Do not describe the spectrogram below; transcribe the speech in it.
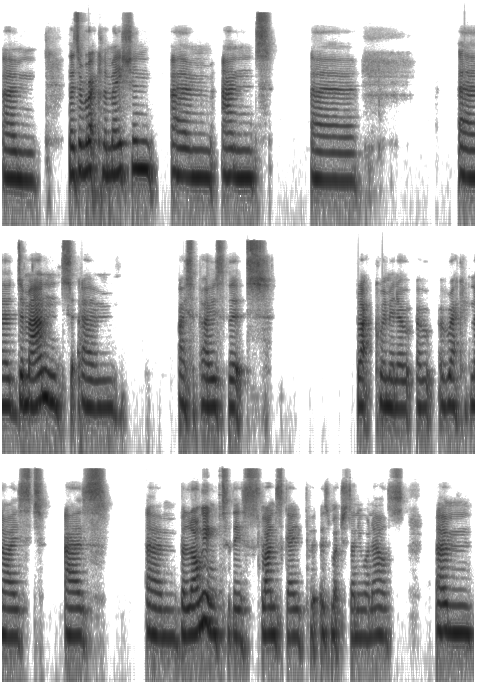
Um, there's a reclamation um, and uh, uh, demand, um, I suppose, that Black women are, are, are recognised as um, belonging to this landscape as much as anyone else. Um,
